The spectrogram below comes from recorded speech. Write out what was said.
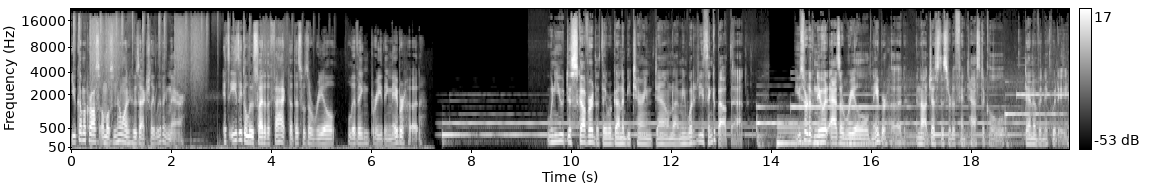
you come across almost no one who's actually living there. It's easy to lose sight of the fact that this was a real living, breathing neighborhood. When you discovered that they were going to be tearing it down, I mean, what did you think about that? You sort of knew it as a real neighborhood and not just this sort of fantastical den of iniquity.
